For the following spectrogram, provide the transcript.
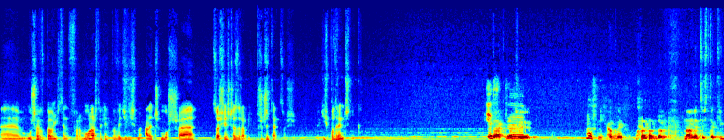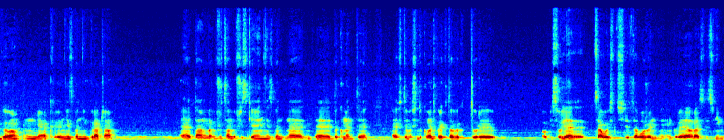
e, muszę wypełnić ten formularz, tak jak powiedzieliśmy, ale czy muszę coś jeszcze zrobić, przeczytać coś, jakiś podręcznik. Jest... Tak, znaczy... Mów, Michał. Okay. Dobra. Mamy coś takiego jak niezbędnik gracza. E, tam wrzucamy wszystkie niezbędne e, dokumenty, w tym właśnie dokument projektowy, który opisuje całość założeń gry oraz jest w nim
